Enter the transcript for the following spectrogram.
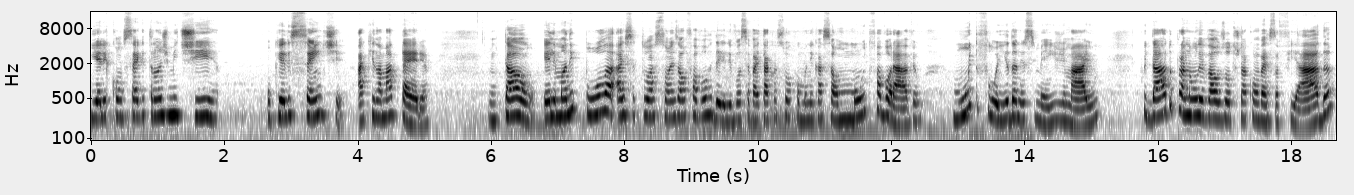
E ele consegue transmitir o que ele sente aqui na matéria. Então, ele manipula as situações ao favor dele. Você vai estar com a sua comunicação muito favorável, muito fluida nesse mês de maio. Cuidado para não levar os outros na conversa fiada,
